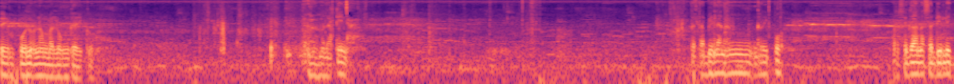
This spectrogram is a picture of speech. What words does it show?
Ito yung puno ng malunggay ko. Ah, Malaki na. Katabi lang ng ripo. Para sagana sa dilig.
